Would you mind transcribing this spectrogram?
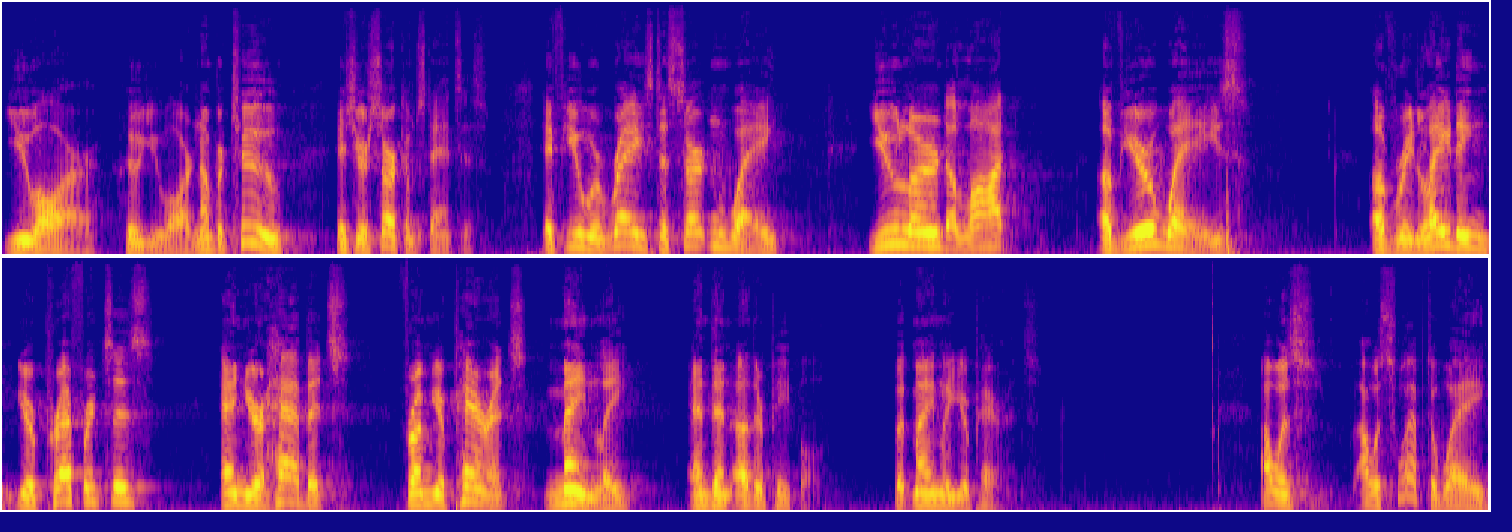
you are who you are. Number two is your circumstances. If you were raised a certain way, you learned a lot of your ways of relating your preferences and your habits from your parents mainly, and then other people but mainly your parents. I was, I was swept away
